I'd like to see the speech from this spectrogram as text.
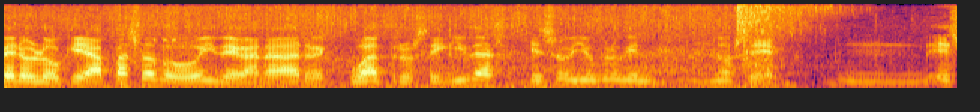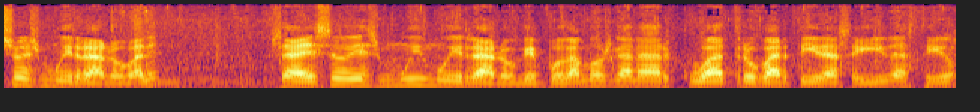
Pero lo que ha pasado hoy de ganar cuatro seguidas, eso yo creo que, no sé, mm, eso es muy raro, ¿vale? O sea, eso es muy, muy raro, que podamos ganar cuatro partidas seguidas, tío.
